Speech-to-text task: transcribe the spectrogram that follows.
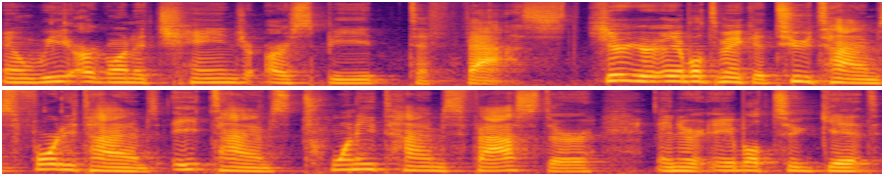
and we are going to change our speed to fast. Here you're able to make it two times, 40 times, eight times, 20 times faster, and you're able to get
